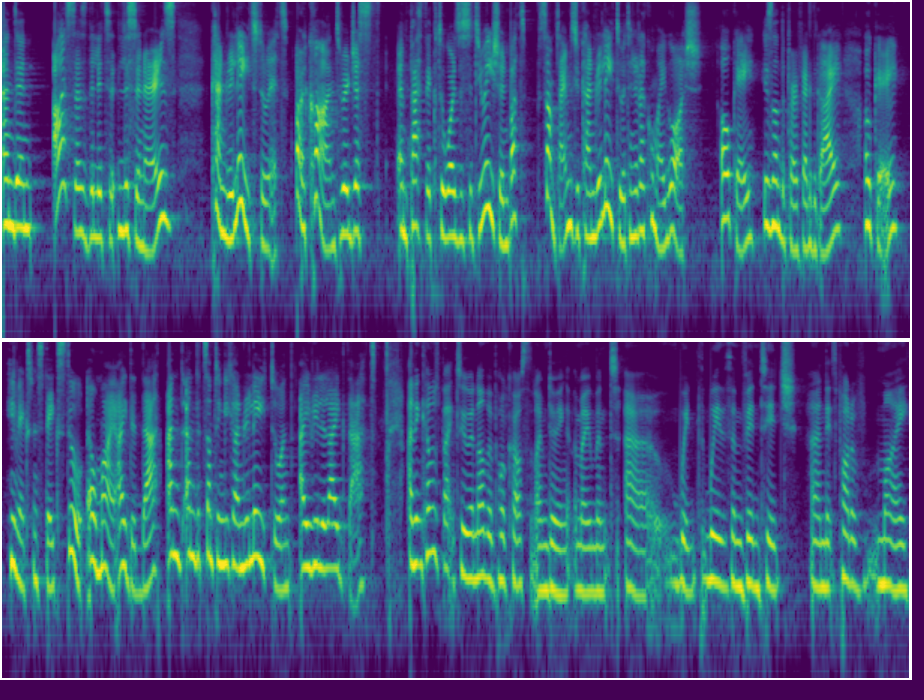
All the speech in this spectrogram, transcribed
and then us as the lit- listeners can relate to it or can't we're just empathic towards the situation but sometimes you can relate to it and you're like oh my gosh okay, he's not the perfect guy. Okay, he makes mistakes too. Oh my, I did that. And and it's something you can relate to and I really like that. And it comes back to another podcast that I'm doing at the moment uh, with with them vintage and it's part of my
